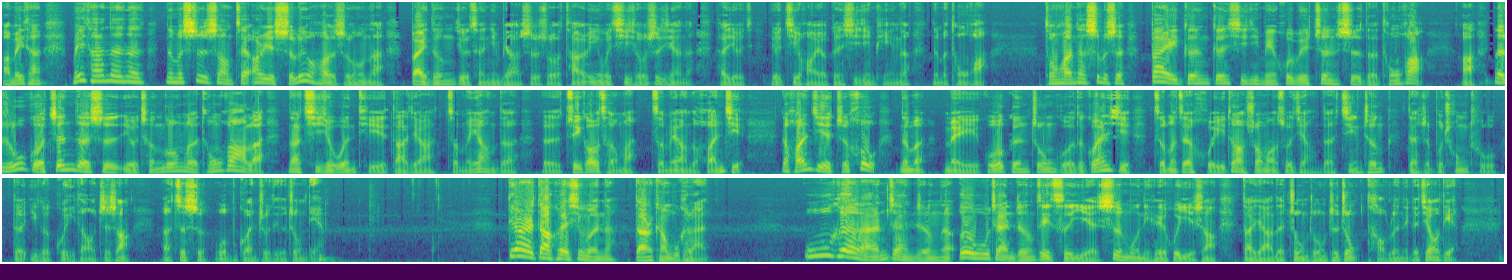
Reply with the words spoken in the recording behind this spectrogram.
啊，没谈，没谈的那那么事实上，在二月十六号的时候呢，拜登就曾经表示说，他因为气球事件呢，他有有计划要跟习近平呢那么通话，通话，那是不是拜登跟习近平会不会正式的通话？啊？那如果真的是有成功了通话了，那气球问题大家怎么样的呃最高层嘛，怎么样的缓解？那缓解之后，那么美国跟中国的关系怎么再回到双方所讲的竞争，但是不冲突的一个轨道之上啊？这是我们关注的一个重点。第二大块新闻呢，当然看乌克兰。乌克兰战争呢，俄乌战争这次也是慕尼黑会议上大家的重中之重讨论的一个焦点，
